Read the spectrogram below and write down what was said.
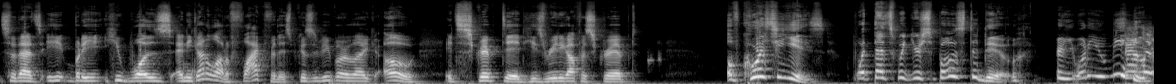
so that's he. But he he was, and he got a lot of flack for this because people are like, oh, it's scripted. He's reading off a script. Of course he is. What? That's what you're supposed to do. Are you? What do you mean? Dude, like,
